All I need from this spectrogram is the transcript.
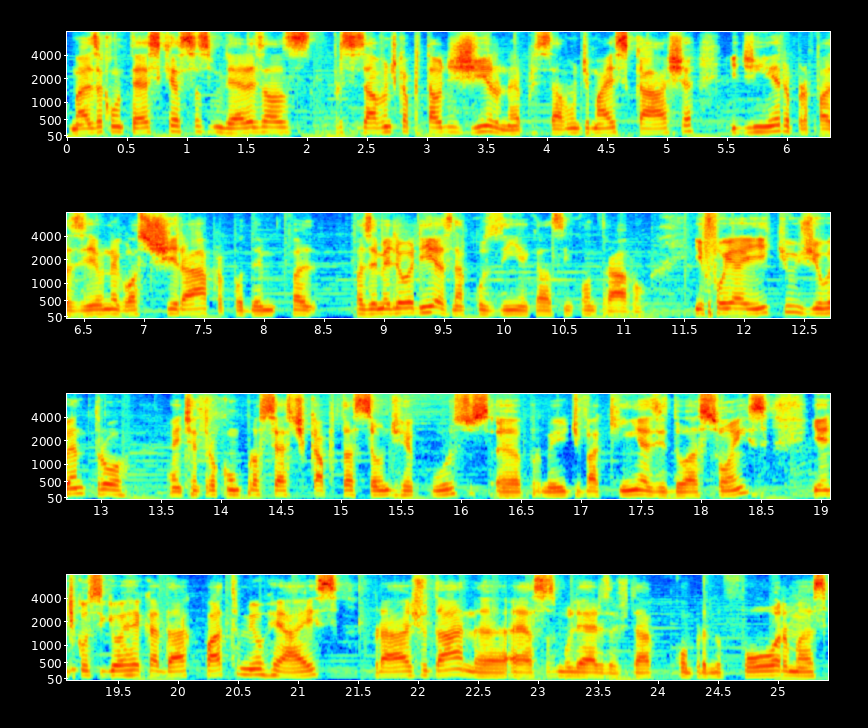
Mas acontece que essas mulheres elas precisavam de capital de giro, né? Precisavam de mais caixa e dinheiro para fazer o negócio girar, para poder fa fazer melhorias na cozinha que elas se encontravam. E foi aí que o Gil entrou. A gente entrou com um processo de captação de recursos uh, por meio de vaquinhas e doações e a gente conseguiu arrecadar 4 mil reais para ajudar né, essas mulheres, ajudar comprando formas,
